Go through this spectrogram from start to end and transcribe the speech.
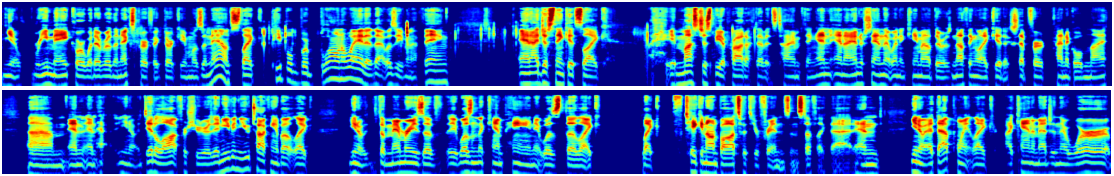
you know remake or whatever the next perfect dark game was announced like people were blown away that that was even a thing and i just think it's like it must just be a product of its time thing. And and i understand that when it came out there was nothing like it except for kind of goldeneye. Um and and you know it did a lot for shooters. And even you talking about like you know the memories of it wasn't the campaign it was the like like taking on bots with your friends and stuff like that. And you know at that point like i can't imagine there were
